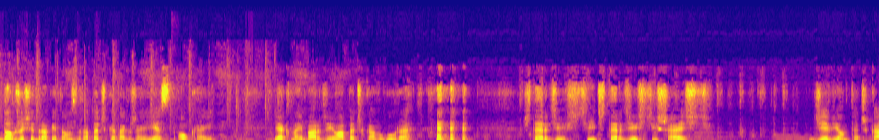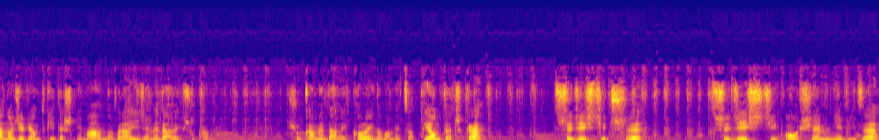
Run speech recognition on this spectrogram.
Dobrze się drapie tą zdrapeczkę, także jest ok. Jak najbardziej łapeczka w górę. 40, 46, dziewiąteczka, no dziewiątki też nie ma. Dobra, idziemy dalej, szukamy. Szukamy dalej. Kolejno mamy co? Piąteczkę, 33, 38, nie widzę.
